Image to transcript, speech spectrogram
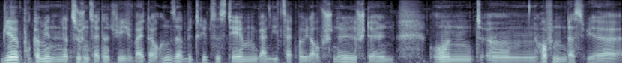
Wir programmieren in der Zwischenzeit natürlich weiter unser Betriebssystem, werden die Zeit mal wieder auf schnell stellen und ähm, hoffen, dass wir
